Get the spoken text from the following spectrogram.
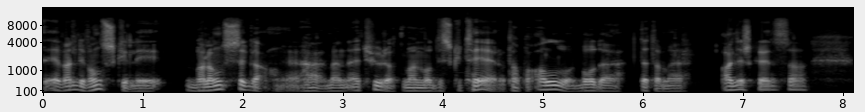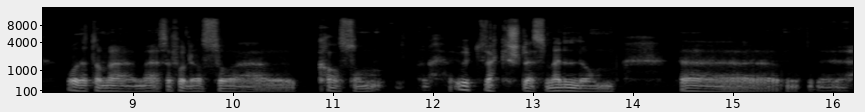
det er veldig vanskelig balansegang her, men jeg tror at man må diskutere og ta på alvor både dette med aldersgrenser og dette med, med selvfølgelig også eh, hva som utveksles mellom eh, eh,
